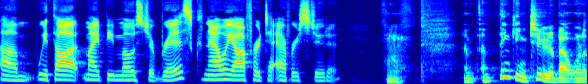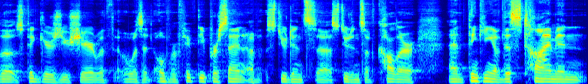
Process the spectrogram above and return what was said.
um, we thought might be most at risk. Now we offer it to every student. Hmm. I'm, thinking too about one of those figures you shared with was it over 50% of students uh, students of color and thinking of this time in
